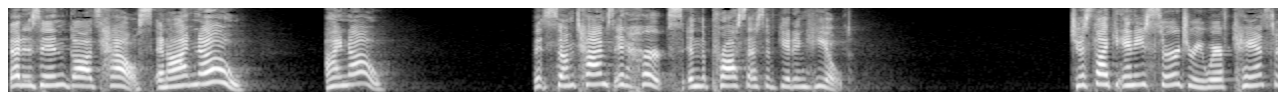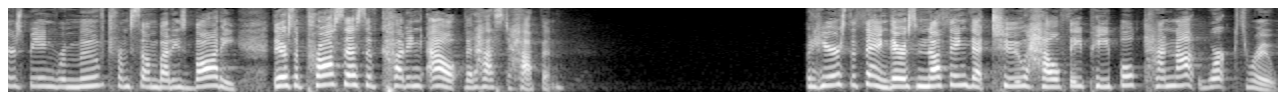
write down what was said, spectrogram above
that is in God's house. And I know, I know that sometimes it hurts in the process of getting healed. Just like any surgery, where if cancer is being removed from somebody's body, there's a process of cutting out that has to happen. But here's the thing there is nothing that two healthy people cannot work through.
